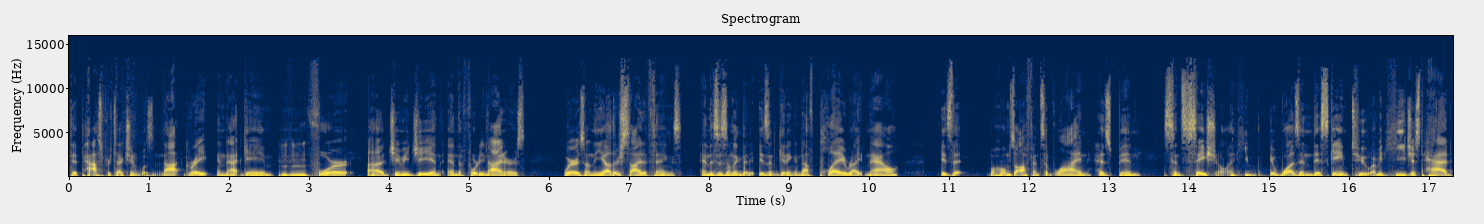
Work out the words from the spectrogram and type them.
the pass protection was not great in that game Mm-hmm. for uh, Jimmy G and, and the 49ers. Whereas on the other side of things, and this is something that isn't getting enough play right now, is that Mahomes' offensive line has been sensational, and he it was in this game too. I mean, he just had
